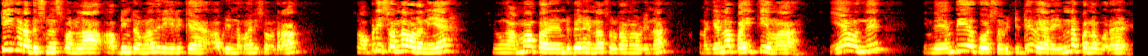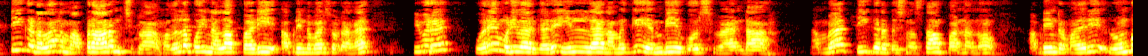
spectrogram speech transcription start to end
டீ கடை பிஸ்னஸ் பண்ணலாம் அப்படின்ற மாதிரி இருக்கேன் அப்படின்ற மாதிரி சொல்கிறான் ஸோ அப்படி சொன்ன உடனே இவங்க அம்மா அப்பா ரெண்டு பேரும் என்ன சொல்கிறாங்க அப்படின்னா உனக்கு என்ன பைத்தியமா? ஏன் வந்து இந்த எம்பிஏ கோர்ஸை விட்டுட்டு வேற என்ன பண்ண போற? டீ கடைலாம் நம்ம அப்புறம் ஆரம்பிச்சுக்கலாம். முதல்ல போய் நல்லா படி அப்படின்ற மாதிரி சொல்றாங்க. இவரு ஒரே முடிவா இருக்காரு. இல்ல நமக்கு எம்பிஏ கோர்ஸ் வேண்டாம். நம்ம டீ கடை பிசினஸ் தான் பண்ணணும் அப்படின்ற மாதிரி ரொம்ப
